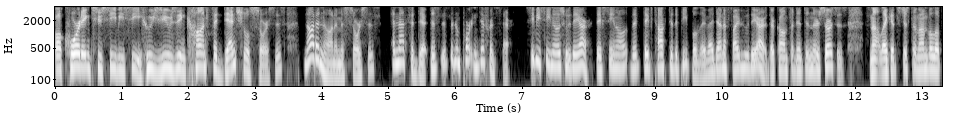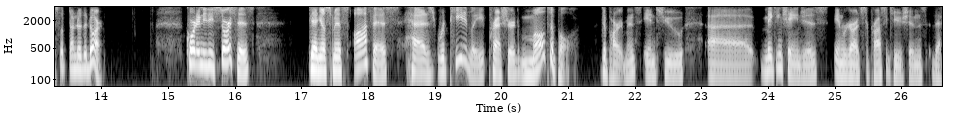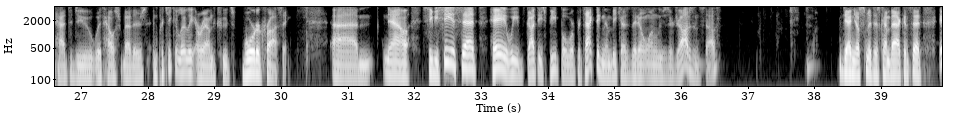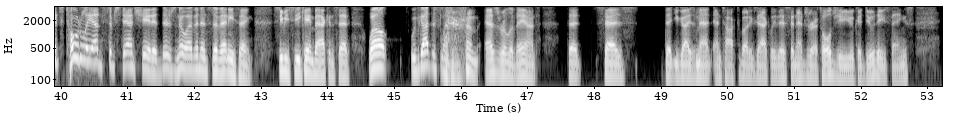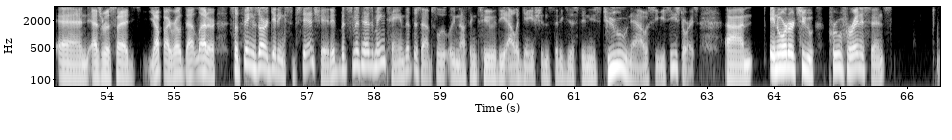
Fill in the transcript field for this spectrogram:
according to CBC, who's using confidential sources, not anonymous sources, and that's a di- this is an important difference there. CBC knows who they are. They've seen all. They've, they've talked to the people. They've identified who they are. They're confident in their sources. It's not like it's just an envelope slipped under the door. According to these sources, Danielle Smith's office has repeatedly pressured multiple departments into uh, making changes in regards to prosecutions that had to do with house mothers and particularly around the Coutts border crossing. Um, now, CBC has said, hey, we've got these people, we're protecting them because they don't want to lose their jobs and stuff. Danielle Smith has come back and said, it's totally unsubstantiated. There's no evidence of anything. CBC came back and said, well, we've got this letter from Ezra Levant that says that you guys met and talked about exactly this. And Ezra told you you could do these things. And Ezra said, Yep, I wrote that letter. So things are getting substantiated, but Smith has maintained that there's absolutely nothing to the allegations that exist in these two now CBC stories. Um, in order to prove her innocence,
